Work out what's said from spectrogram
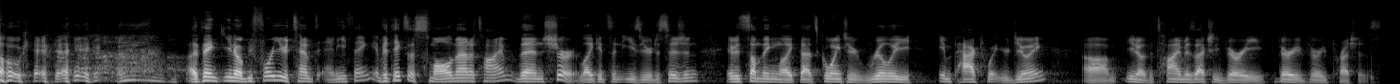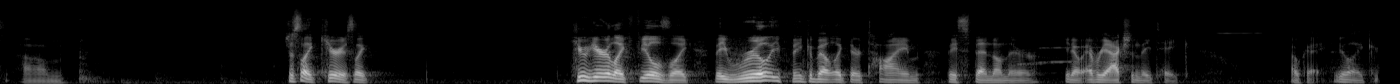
Oh, okay. okay. I think you know before you attempt anything, if it takes a small amount of time, then sure, like it's an easier decision. If it's something like that's going to really impact what you're doing, um, you know, the time is actually very, very, very precious. Um, just like curious, like who here like feels like they really think about like their time they spend on their, you know, every action they take. Okay, you like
